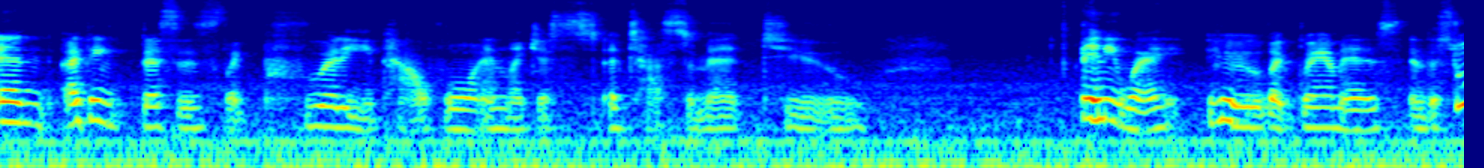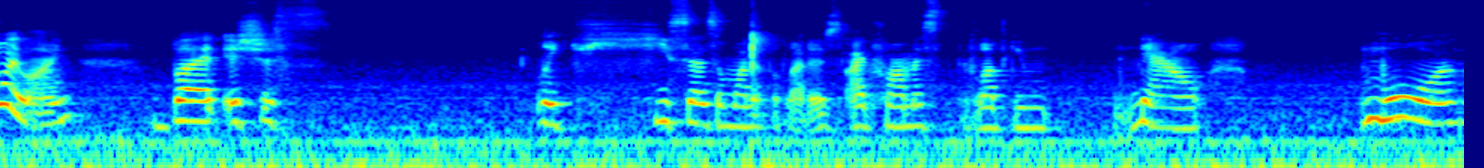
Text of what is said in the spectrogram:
And I think this is like pretty powerful and like just a testament to anyway who like Graham is in the storyline, but it's just like he says in one of the letters, I promise to love you now more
